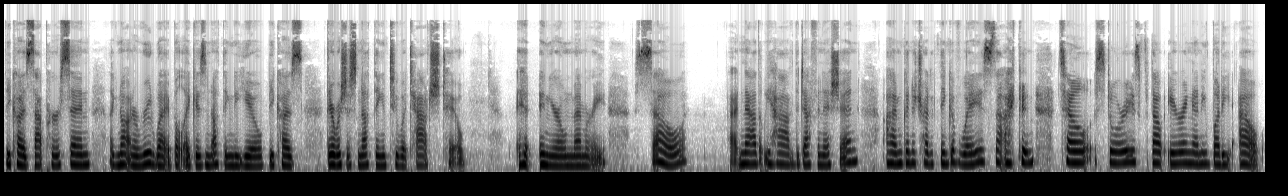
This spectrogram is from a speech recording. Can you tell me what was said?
because that person, like not in a rude way, but like is nothing to you because there was just nothing to attach to in your own memory. So uh, now that we have the definition, I'm going to try to think of ways that I can tell stories without airing anybody out.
